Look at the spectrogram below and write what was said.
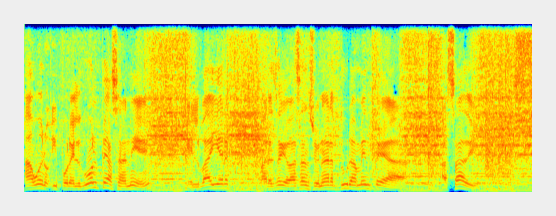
Ah, bueno, y por el golpe a Sané, el Bayern parece que va a sancionar duramente a, a Sadio.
